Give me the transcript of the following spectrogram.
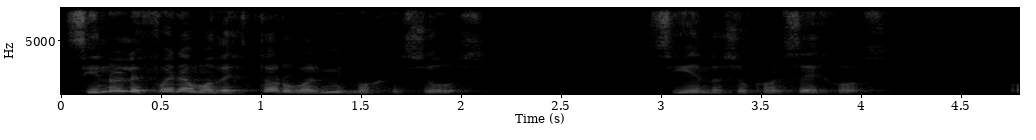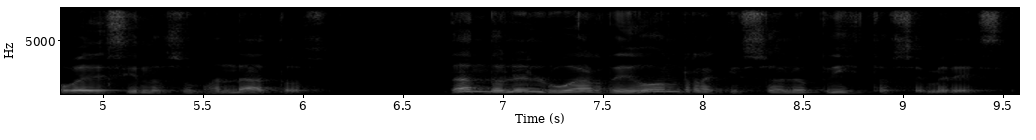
si no le fuéramos de estorbo al mismo Jesús, siguiendo sus consejos, obedeciendo sus mandatos, dándole el lugar de honra que solo Cristo se merece.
